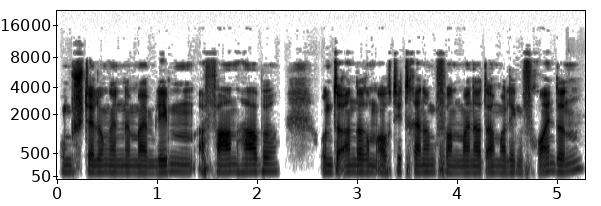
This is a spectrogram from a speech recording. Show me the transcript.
Umstellungen in meinem Leben erfahren habe, unter anderem auch die Trennung von meiner damaligen Freundin.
